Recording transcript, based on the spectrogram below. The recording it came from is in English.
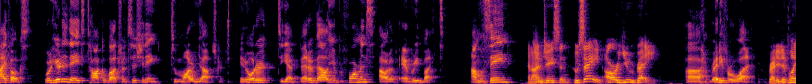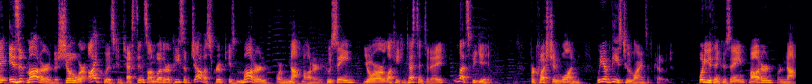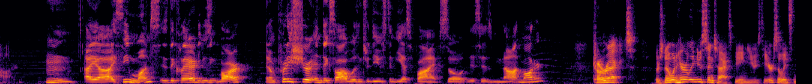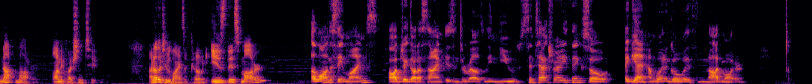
Hi folks, we're here today to talk about transitioning to modern JavaScript in order to get better value and performance out of every byte. I'm Houssein. And I'm Jason. Houssein, are you ready? Uh, ready for what? Ready to play Is It Modern, the show where I quiz contestants on whether a piece of JavaScript is modern or not modern. Houssein, you're our lucky contestant today. Let's begin. For question one, we have these two lines of code. What do you think, Houssein? Modern or not modern? Hmm, I, uh, I see months is declared using var, and I'm pretty sure index of was introduced in ES5, so this is not modern? Correct. There's no inherently new syntax being used here, so it's not modern. On to question two. Another two lines of code. Is this modern? Along the same lines, object.assign isn't a relatively new syntax or anything, so again, I'm going to go with not modern.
